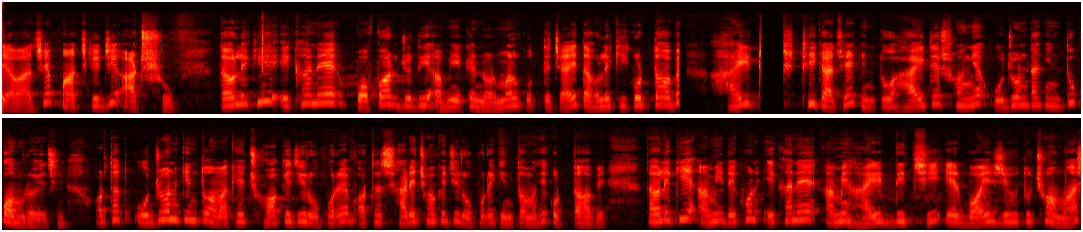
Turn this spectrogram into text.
দেওয়া আছে? পাঁচ কেজি আটশো। তাহলে কি এখানে প্রপার যদি আমি একে নর্মাল করতে চাই, তাহলে কি করতে হবে? হাইট ঠিক আছে, কিন্তু হাইটের সঙ্গে ওজনটা কিন্তু কম রয়েছে। অর্থাৎ ওজন কিন্তু আমাকে ছ কেজির ওপরে, অর্থাৎ সাড়ে ছ কেজির ওপরে কিন্তু আমাকে করতে হবে। তাহলে কি আমি দেখুন, এখানে আমি হাইট দিচ্ছি, এর বয়স যেহেতু ছ মাস,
